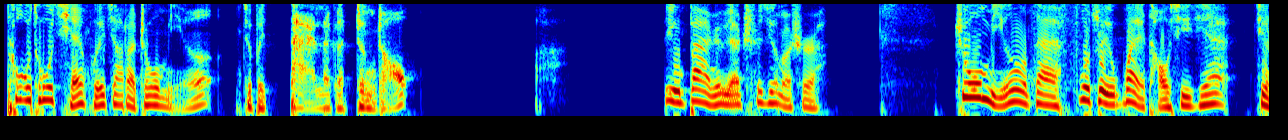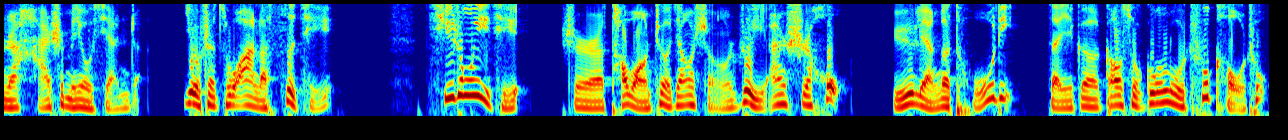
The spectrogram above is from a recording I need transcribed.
偷偷潜回家的周明就被逮了个正着。啊，令办案人员吃惊的是啊，周明在负罪外逃期间，竟然还是没有闲着，又是作案了四起。其中一起是逃往浙江省瑞安市后，与两个徒弟在一个高速公路出口处，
